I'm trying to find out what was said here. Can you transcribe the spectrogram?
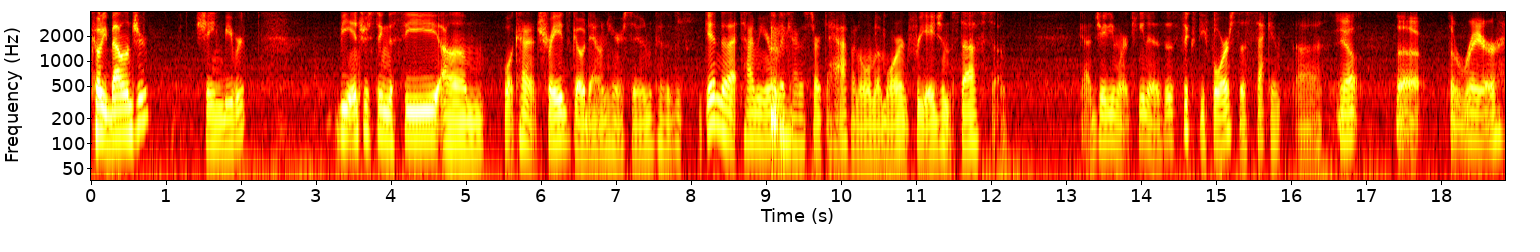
Cody Bellinger, Shane Bieber. Be interesting to see um, what kind of trades go down here soon because it's getting to that time of year where they kind of start to happen a little bit more in free agent stuff. So, got JD Martinez. This is 64, so second. Uh, Yep. The the rare.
